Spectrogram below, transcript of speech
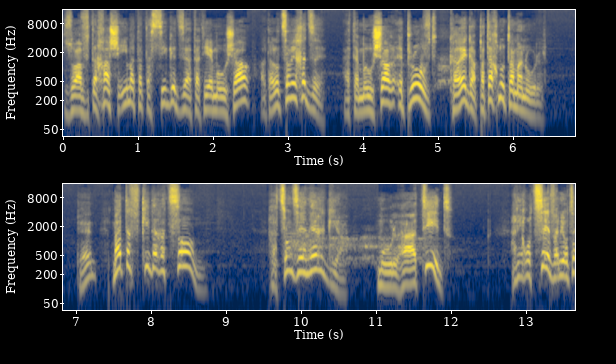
זו הבטחה שאם אתה תשיג את זה אתה תהיה מאושר? אתה לא צריך את זה. אתה מאושר approved. כרגע, פתחנו את המנעול. כן? מה תפקיד הרצון? רצון זה אנרגיה מול העתיד. אני רוצה ואני רוצה.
